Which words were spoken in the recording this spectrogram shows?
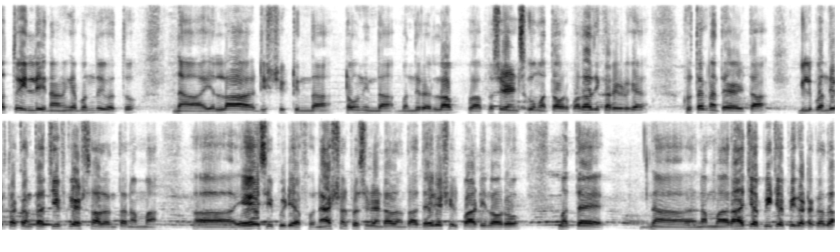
ಮತ್ತು ಇಲ್ಲಿ ನನಗೆ ಬಂದು ಇವತ್ತು ಎಲ್ಲ ಡಿಸ್ಟ್ರಿಕ್ಟಿಂದ ಟೌನಿಂದ ಬಂದಿರೋ ಎಲ್ಲ ಪ್ರೆಸಿಡೆಂಟ್ಸ್ಗೂ ಮತ್ತು ಅವರ ಪದಾಧಿಕಾರಿಗಳಿಗೆ ಕೃತಜ್ಞತೆ ಹೇಳ್ತಾ, ಇಲ್ಲಿ ಬಂದಿರತಕ್ಕಂಥ ಚೀಫ್ ಗೆಸ್ಟ್ ಆದಂಥ ನಮ್ಮ A I C P D F national president ಆದಂಥ ಧೈರ್ಯಶೀಲ್ ಪಾಟೀಲ್ ಅವರು ಮತ್ತು ನಮ್ಮ ರಾಜ್ಯ ಬಿ ಜೆ ಪಿ ಘಟಕದ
